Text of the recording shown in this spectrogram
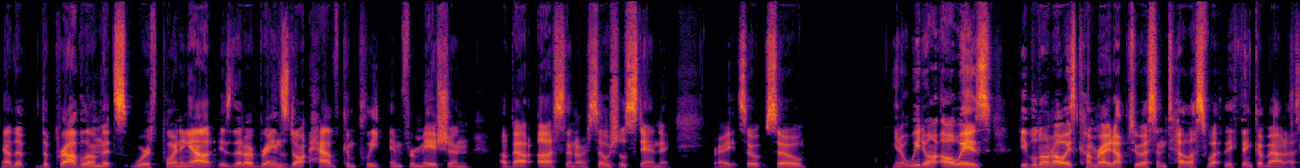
Now, the, the problem that's worth pointing out is that our brains don't have complete information about us and our social standing, right? So, so you know, we don't always, people don't always come right up to us and tell us what they think about us,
